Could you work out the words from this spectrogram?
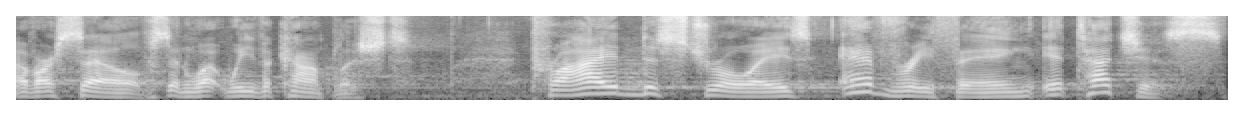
of ourselves and what we've accomplished. Pride destroys everything it touches.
